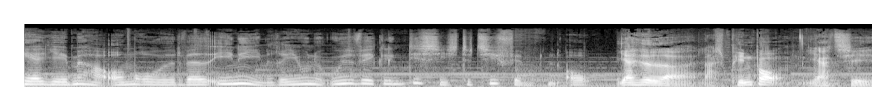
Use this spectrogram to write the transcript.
Herhjemme har området været inde i en rivende udvikling de sidste 10-15 år. Jeg hedder Lars Pindborg. Jeg er til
